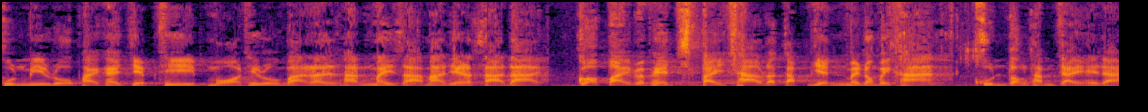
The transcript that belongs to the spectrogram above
คุณมีโรคภัยไข้เจ็บที่หมอที่โรงพยาบาลราชทันไม่สามารถจะรักษาได้ ก็ไปประเภทไปเช้าแล้วกลับเย็นไม่ต้องไปค้าง คุณต้องทำใจให้ได้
